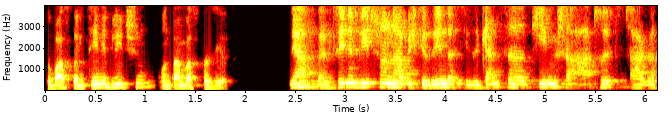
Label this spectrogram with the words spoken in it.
Du warst beim Zähnebleachen und dann was passiert? Ja, beim Zähnebleachen habe ich gesehen, dass diese ganze chemische Art heutzutage,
